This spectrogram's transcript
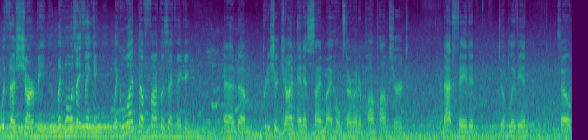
with a sharpie. Like, what was I thinking? Like, what the fuck was I thinking? And um, pretty sure John Ennis signed my Homestar Runner pom pom shirt, and that faded to oblivion. So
